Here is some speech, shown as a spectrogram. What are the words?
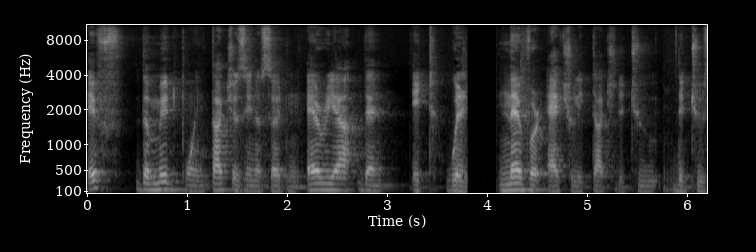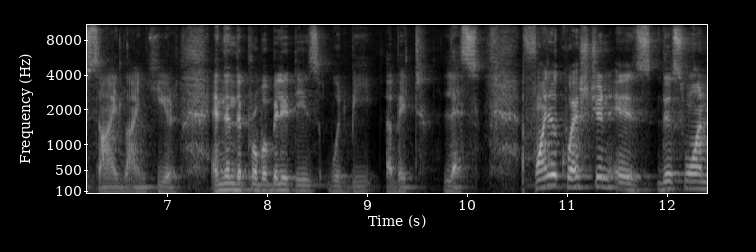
if the midpoint touches in a certain area, then it will never actually touch the two the two sideline here. And then the probabilities would be a bit less. Final question is this one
